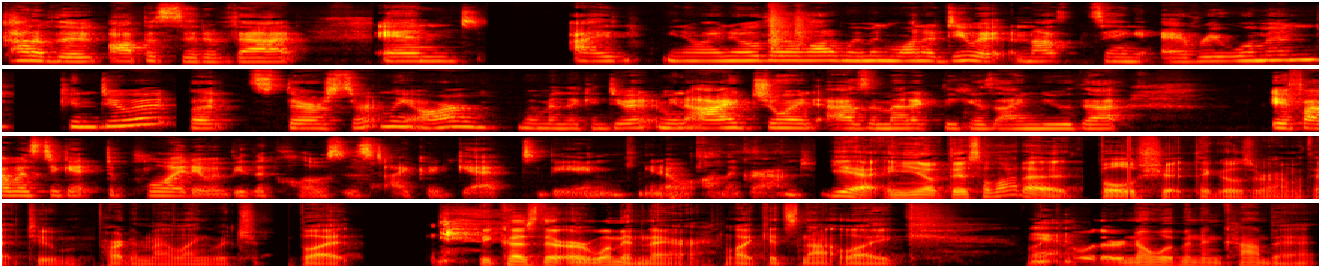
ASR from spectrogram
kind of the opposite of that. And I, you know, I know that a lot of women want to do it. I'm not saying every woman can do it, but there certainly are women that can do it. I mean, I joined as a medic because I knew that if I was to get deployed, it would be the closest I could get to being, you know, on the ground. Yeah, and you know, there's a lot of bullshit that goes around with that too. Pardon my language, but because there are women there, like it's not like like yeah. oh, there are no women in combat.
